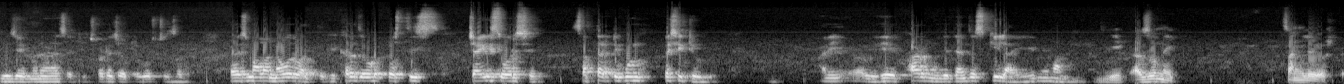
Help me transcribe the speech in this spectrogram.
विजय मिळवण्यासाठी छोट्या छोट्या गोष्टीचा त्यावेळेस मला नवल वाटतं की खरंच एवढं पस्तीस चाळीस वर्ष सत्ता टिकून कशी ठेवली? आणि हे फार म्हणजे त्यांचं स्किल आहे हे मी मानतो. एक अजून एक चांगली गोष्ट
